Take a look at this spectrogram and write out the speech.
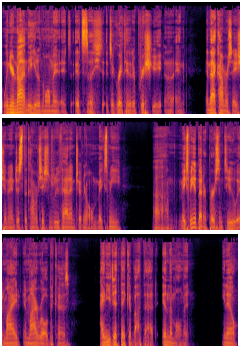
when you're not in the heat of the moment, it's it's a it's a great thing to appreciate and and and that conversation and just the conversations we've had in general makes me um makes me a better person too in my in my role because I need to think about that in the moment. You know,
